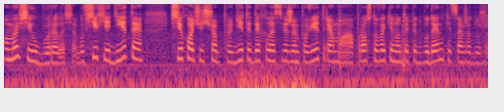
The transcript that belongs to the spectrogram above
Ми всі обурилися, бо всіх є діти, всі хочуть, щоб діти дихали свіжим повітрям, а просто викинути під будинки це вже дуже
